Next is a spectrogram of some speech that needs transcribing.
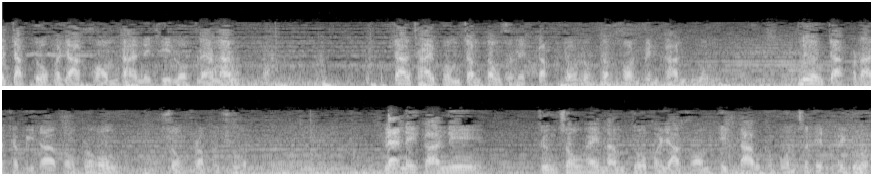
มื่อจับตัวพญาขอมได้ในที่ลบแล้วนั้น เจ้าชายพรมจำต้องเสด็จกลับโยนกนครเป็นการด่วน เนื่องจากพระราชบิดาของพระองค์ทรงพระประชวรและในการนี้จึงทรงให้นำตัวพญาขอมติดตามขบวนเสด็จไปด้วย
